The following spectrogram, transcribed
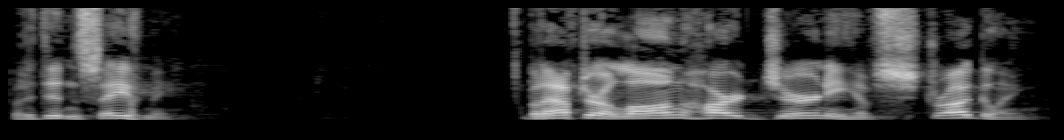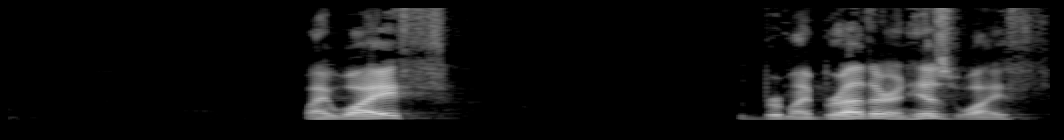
But it didn't save me. But after a long, hard journey of struggling, my wife, my brother, and his wife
